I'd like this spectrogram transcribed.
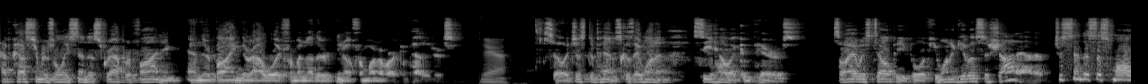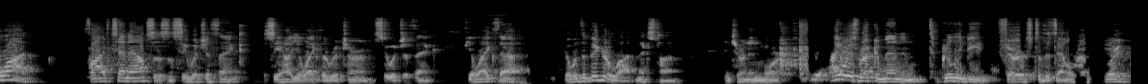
have customers only send us scrap refining and they're buying their alloy from another, you know, from one of our competitors. Yeah. So it just depends because they want to see how it compares. So I always tell people if you want to give us a shot at it, just send us a small lot, five, ten ounces, and see what you think. See how you like the return. See what you think. If you like that, go with the bigger lot next time and turn in more. I always recommend, and to really be fairest to the dental laboratory,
